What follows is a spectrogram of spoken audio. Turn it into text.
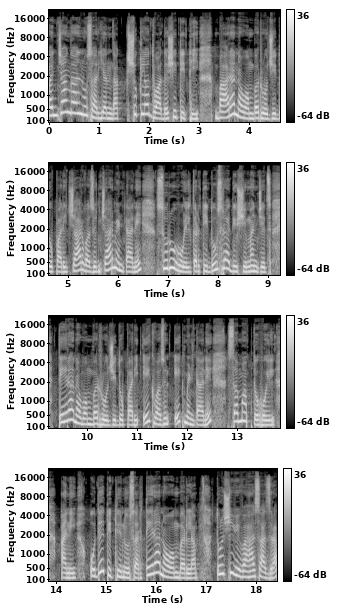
पंचांगानुसार यंदा शुक्ल द्वादशी तिथी बारा नोव्हेंबर रोजी दुपारी चार वाजून चार मिनिटाने सुरू होईल. तर ती दुसऱ्या दिवशी म्हणजेच तेरा नोव्हेंबर रोजी दुपारी एक वाजून एक मिनिटाने समाप्त होईल. आणि उदय तिथीनुसार तेरा नोव्हेंबरला तुळशी विवाह साजरा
